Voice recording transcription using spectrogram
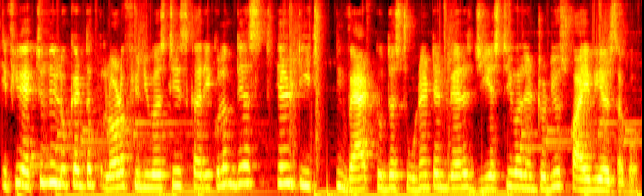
If you actually look at the lot of universities curriculum they are still teaching VAT to the student and whereas GST was introduced 5 years ago.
